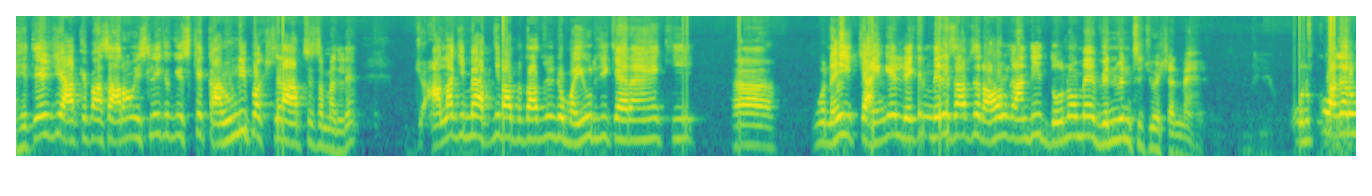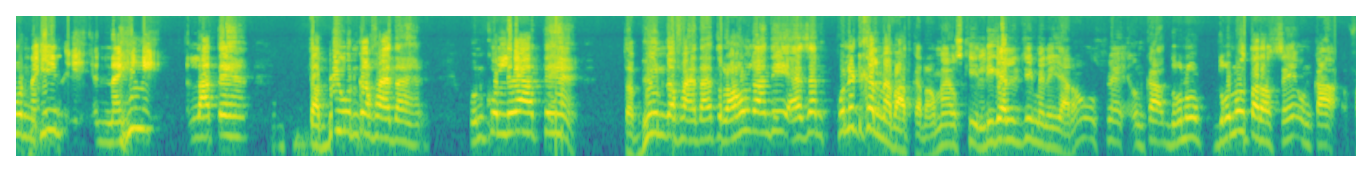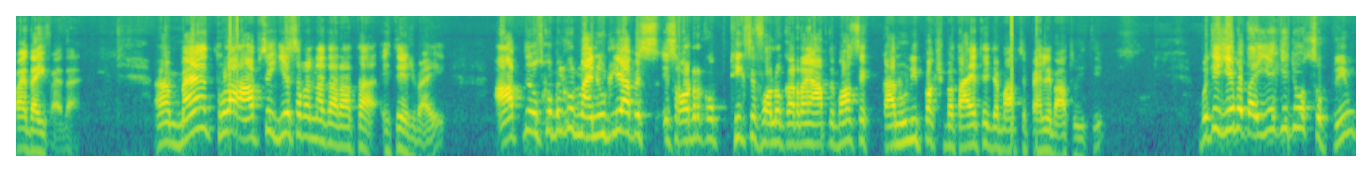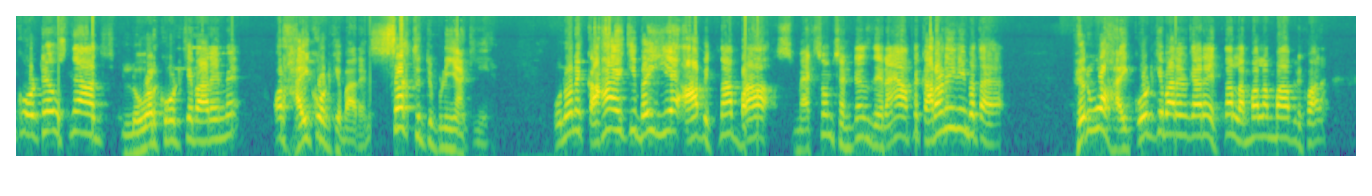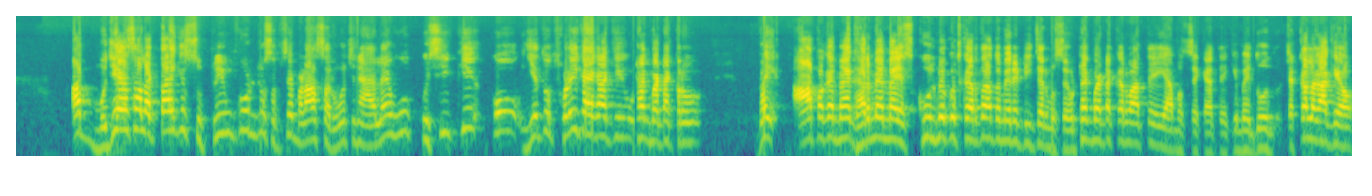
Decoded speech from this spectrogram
हितेश जी आपके पास आ रहा हूँ इसलिए क्योंकि इसके कानूनी पक्ष जरा आपसे समझ लें। हालाँकि मैं अपनी बात बता दूँ जो मयूर जी कह रहे हैं कि आ, वो नहीं चाहेंगे लेकिन मेरे हिसाब से राहुल गांधी दोनों में विन विन सिचुएशन में है। उनको अगर वो नहीं नहीं लाते हैं तब भी उनका फ़ायदा है। उनको ले आते हैं तब भी उनका फ़ायदा है। तो Rahul Gandhi as an political मैं बात कर रहा हूँ मैं उसकी लीगैलिटी में नहीं जा रहा हूँ उसमें उनका दोनों दोनों तरफ़ से उनका फ़ायदा ही फ़ायदा है। आ, मैं थोड़ा आपसे ये समझना चाह रहा था हितेश भाई आपने उसको बिल्कुल माइन्यूटली आप इस इस ऑर्डर को ठीक से फॉलो कर रहे हैं आपने बहुत से कानूनी पक्ष बताए थे जब आपसे पहले बात हुई थी। मुझे ये बताइए कि जो सुप्रीम कोर्ट है उसने आज लोअर कोर्ट के बारे में और हाई कोर्ट के बारे में सख्त टिप्पणियाँ की हैं। उन्होंने कहा है कि भाई, ये आप इतना बड़ा मैक्सिमम सेंटेंस दे रहे हैं, आपने कारण ही नहीं बताया। फिर वो हाई कोर्ट के बारे में कह रहे हैं, इतना लंबा लंबा आप लिखवा रहे हैं। अब मुझे ऐसा लगता है कि सुप्रीम कोर्ट जो सबसे बड़ा सर्वोच्च न्यायालय है, वो किसी की को ये तो थोड़ा कहेगा कि उठक बैठक करो। भाई, आप अगर मैं घर में, मैं स्कूल में कुछ करता तो मेरे टीचर मुझसे उठक बैठक करवाते या मुझसे कहते कि भाई, दो चक्कर लगा के आओ।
